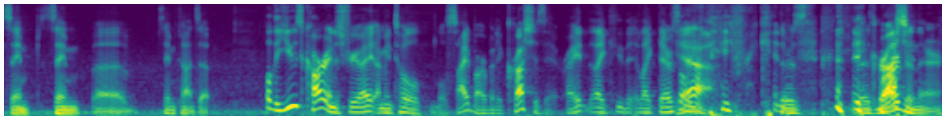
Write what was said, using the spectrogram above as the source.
Same same uh, same concept. Well, the used car industry, right? I mean, total little sidebar, but it crushes it, right? Like, like there's Yeah. a freaking There's there's margin it. there.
